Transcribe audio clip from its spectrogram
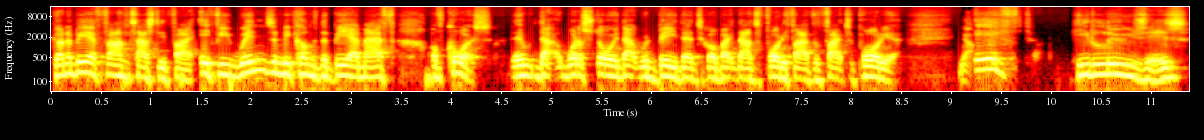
Going to be a fantastic fight. If he wins and becomes the BMF, of course, that what a story that would be. Then to go back down to 45 and fight Topuria. Yeah. If he loses,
